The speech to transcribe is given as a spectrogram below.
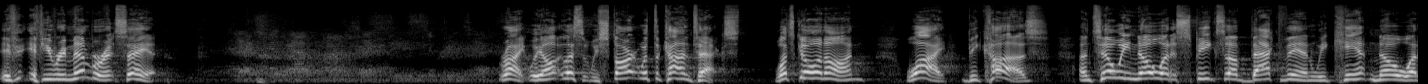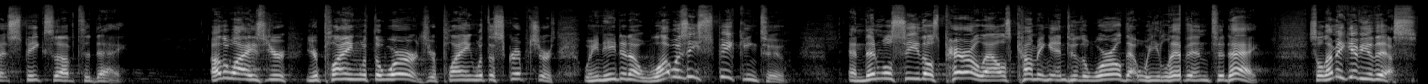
if, if you remember it, say it. Right, we all, listen, we start with the context. What's going on? Why? Because until we know what it speaks of back then, we can't know what it speaks of today. Otherwise, you're, you're playing with the words, you're playing with the scriptures. We need to know what was he speaking to? And then we'll see those parallels coming into the world that we live in today. So let me give you this.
